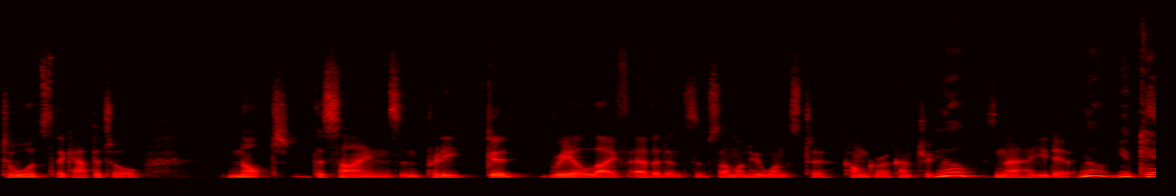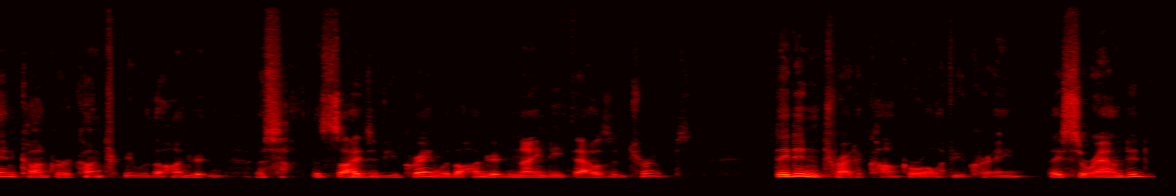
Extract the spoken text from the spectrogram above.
towards the capital not the signs and pretty good real life evidence of someone who wants to conquer a country. No. Isn't that how you do it? No, you can't conquer a country with 100, the size of Ukraine with 190,000 troops. They didn't try to conquer all of Ukraine. They surrounded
